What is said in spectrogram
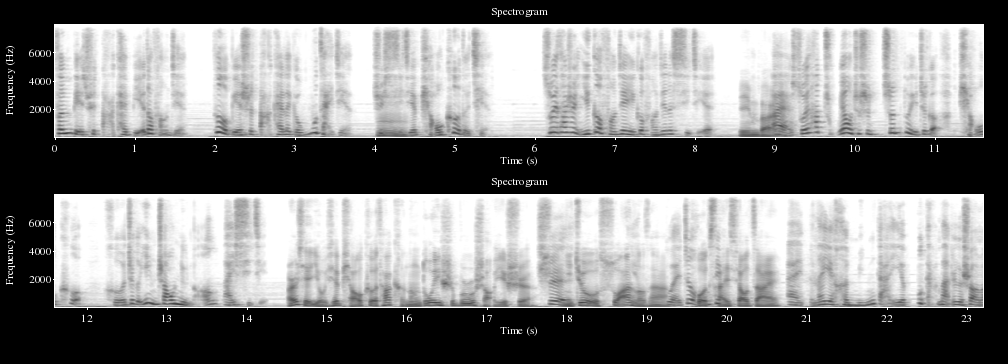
分别去打开别的房间，特别是打开那个屋仔间去洗劫嫖客的钱。所以他是一个房间一个房间的洗劫，明白？哎，所以他主要就是针对这个嫖客和这个应招女郎来洗劫。而且有些嫖客他可能多一事不如少一事，是你就算了噻。对，这破财消灾。哎，本来也很敏感，也不敢把这个事儿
